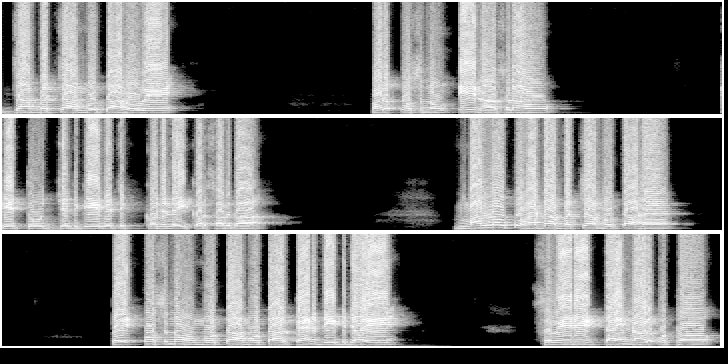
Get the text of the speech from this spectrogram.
ਜਾਂ ਬੱਚਾ ਮੋਟਾ ਹੋਵੇ, ਪਰ ਉਸ ਨੂੰ ਇਹ ਨਾ ਸੁਣਾਓ ਕਿ ਤੂੰ ਜ਼ਿੰਦਗੀ ਵਿੱਚ ਕੁਝ ਨਹੀਂ ਕਰ ਸਕਦਾ। ਮੰਨ ਲਓ ਤੁਹਾਡਾ ਬੱਚਾ ਮੋਟਾ ਹੈ ਤੇ ਉਸ ਨੂੰ ਮੋਟਾ ਮੋਟਾ ਕਹਿਣ ਦੀ ਬਜਾਏ ਸਵੇਰੇ ਟਾਈਮ ਨਾਲ ਉਠੋ,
